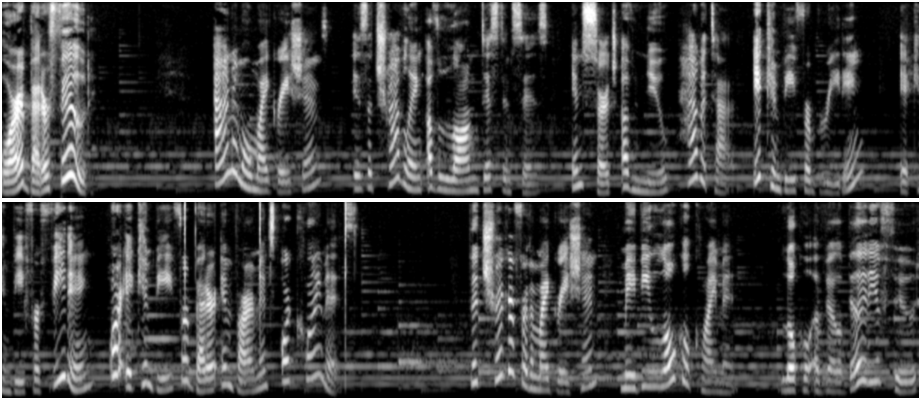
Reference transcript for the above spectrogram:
or better food. Animal migrations is the traveling of long distances in search of new habitat. It can be for breeding, it can be for feeding, or it can be for better environments or climates. The trigger for the migration may be local climate, local availability of food,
